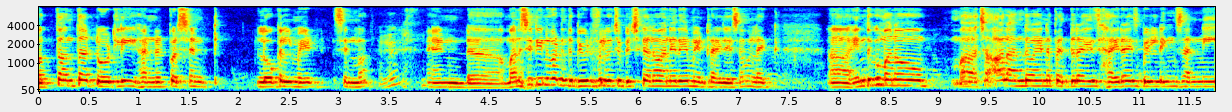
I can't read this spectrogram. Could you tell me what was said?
మొత్తం అంతా totally hundred percent local made cinema and మన సిటీని కూడా ఇంత బ్యూటిఫుల్గా చూపించగలం అనేది మేము ట్రై చేసాం లైక్ ఎందుకు మనం ఆ, చాలా అందమైన పెద్ద రైజ్ హై రైజ్ బిల్డింగ్స్ అన్నీ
